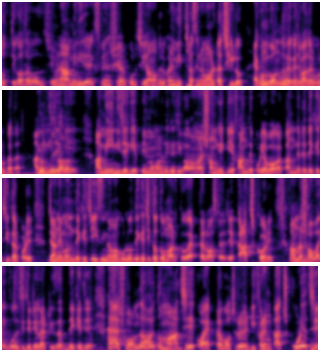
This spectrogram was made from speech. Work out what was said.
সত্যি কথা বলছি মানে আমি নিজের এক্সপিরিয়েন্স শেয়ার করছি আমাদের ওখানে মিত্রা সিনেমা হলটা ছিল এখন বন্ধ হয়ে গেছে বাজার কলকাতা। আমি নিজে গিয়ে আমি নিজে গিয়ে প্রেম আমার দেখেছি বাবা মার সঙ্গে গিয়ে ফান্দে পড়িয়া বগা কান্দেরে দেখেছি তারপরে জানেমান দেখেছি এই সিনেমাগুলো দেখেছি তো তোমার তো একটা নস্টাল যে কাজ করে। আমরা সবাই বলছি যে টেলার টিজার দেখে যে হ্যাঁ সোমদা হয়তো মাঝে কয়েকটা বছরে ডিফারেন্ট কাজ করেছে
